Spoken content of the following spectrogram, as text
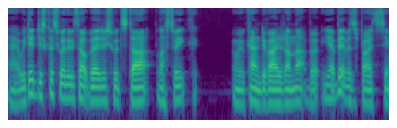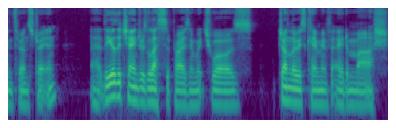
Uh, we did discuss whether we thought Burgess would start last week. and We were kind of divided on that, but yeah, a bit of a surprise to see him thrown straight in. Uh, the other change was less surprising, which was John Lewis came in for Aidan Marsh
